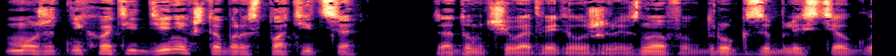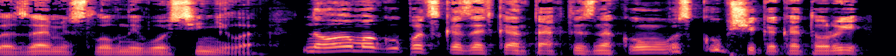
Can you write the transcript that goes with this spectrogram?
может не хватить денег, чтобы расплатиться», задумчиво ответил Железнов и вдруг заблестел глазами, словно его осенило. «Но могу подсказать контакты знакомого скупщика, который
